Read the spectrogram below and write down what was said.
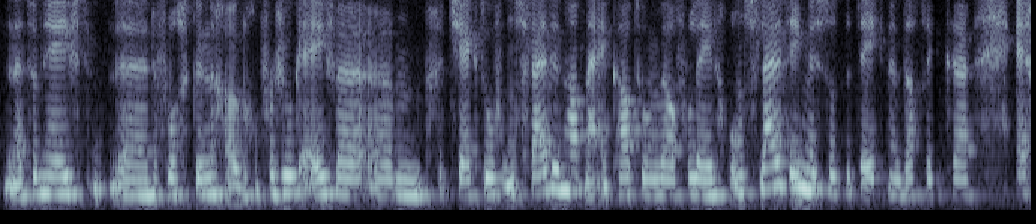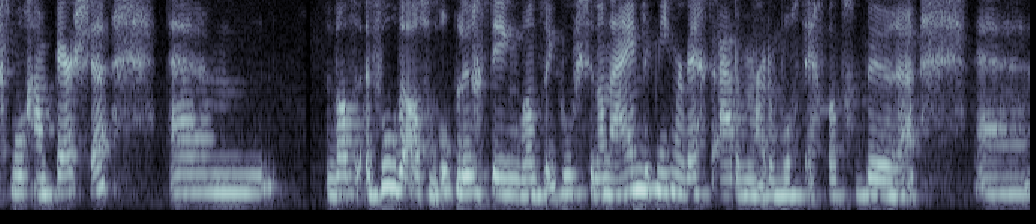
nou, toen heeft de verloskundige ook nog op verzoek even um, gecheckt of ontsluiting had. Nou, ik had toen wel volledige ontsluiting, dus dat betekende dat ik echt mocht gaan persen wat voelde als een opluchting, want ik hoefde dan eindelijk niet meer weg te ademen, maar er mocht echt wat gebeuren. Uh,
